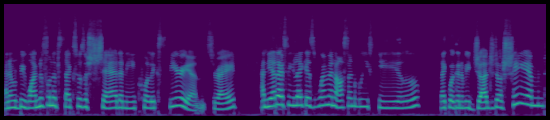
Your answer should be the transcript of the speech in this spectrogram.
And it would be wonderful if sex was a shared and equal experience, right? And yet I feel like as women, often we feel like we're going to be judged or shamed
